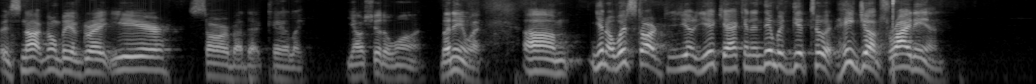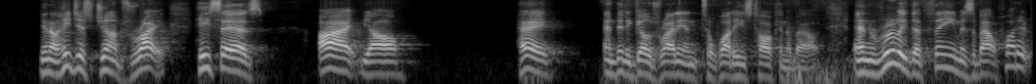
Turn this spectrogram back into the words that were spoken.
it's not going to be a great year. Sorry about that, Kelly. Y'all should have won. But anyway, um, you know, we'd start, you know, yik yakking, and then we'd get to it. He jumps right in. You know, he just jumps right. He says, "All right, y'all. Hey, and then he goes right into what he's talking about. And really, the theme is about what it,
